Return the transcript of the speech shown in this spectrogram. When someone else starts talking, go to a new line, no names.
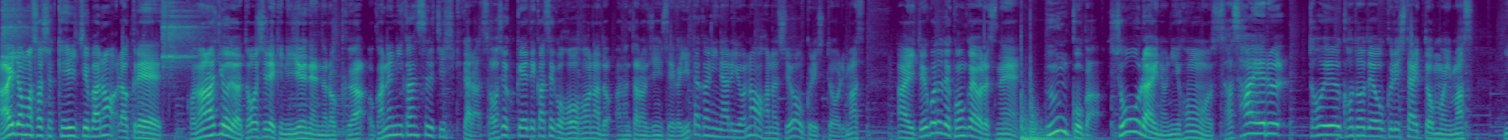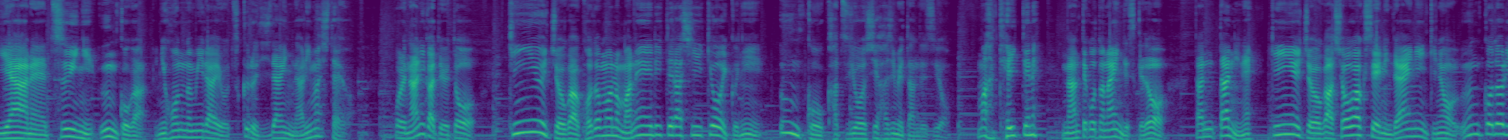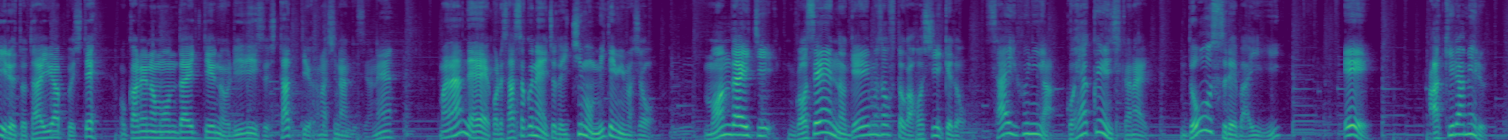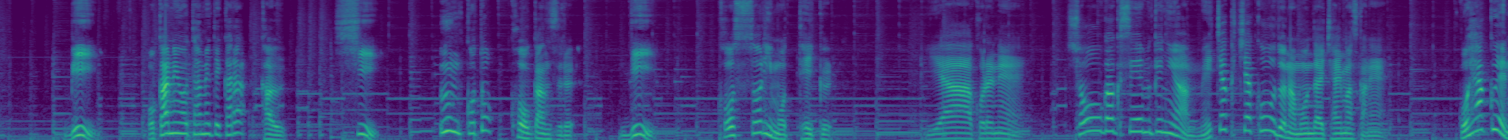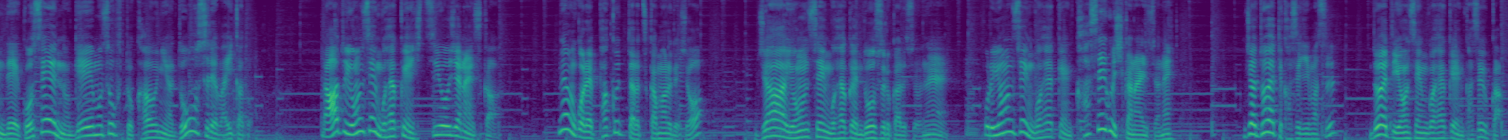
はいどうも、草食系 YouTuber のロックです。このラジオでは投資歴20年のロックがお金に関する知識から草食系で稼ぐ方法などあなたの人生が豊かになるようなお話をお送りしております。はい、ということで今回はですね、うんこが将来の日本を支えるということでお送りしたいと思います。いやーね、ついにうんこが日本の未来を作る時代になりましたよ。これ何かというと、金融庁が子供のマネーリテラシー教育にうんこを活用し始めたんですよ。まあって言ってね、なんてことないんですけど、単にね、金融庁が小学生に大人気のうんこドリルとタイアップしてお金の問題っていうのをリリースしたっていう話なんですよね。まあなんで、これ早速ね、ちょっと1問見てみましょう。問題1、5000円のゲームソフトが欲しいけど、財布には500円しかない。どうすればいい ?A、諦める B お金を貯めてから買う。C うんこと交換する。D こっそり持っていく。いやーこれね小学生向けにはめちゃくちゃ高度な問題ちゃいますかね。500円で5000円のゲームソフト買うにはどうすればいいかと。あと4500円必要じゃないですか。でもこれパクったら捕まるでしょ？じゃあ4500円どうするかですよね。これ4500円稼ぐしかないですよね。じゃあどうやって稼ぎます？どうやって4500円稼ぐか。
